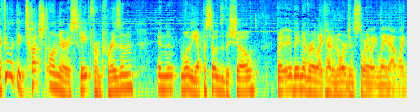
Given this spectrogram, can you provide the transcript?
I feel like they touched on their escape from prison in one of the episodes of the show, but it, they never like had an origin story like laid out like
